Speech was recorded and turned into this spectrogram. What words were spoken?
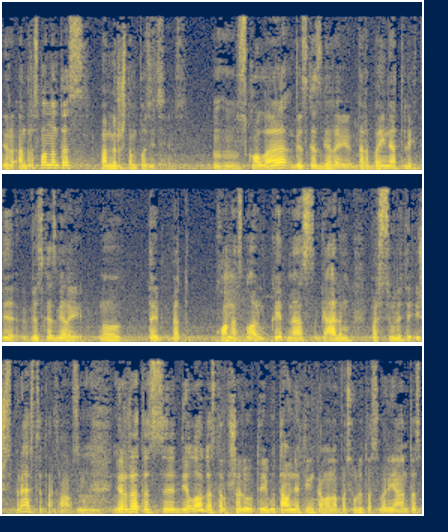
ir antras momentas - pamirštam pozicijas. Mhm. Skola, viskas gerai, darbai netlikti, viskas gerai. Nu, taip, bet ko mes norim, kaip mes galim pasiūlyti išspręsti tą klausimą. Mhm. Ir yra tas e, dialogas tarp šalių. Tai jeigu tau netinka mano pasiūlytas variantas,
